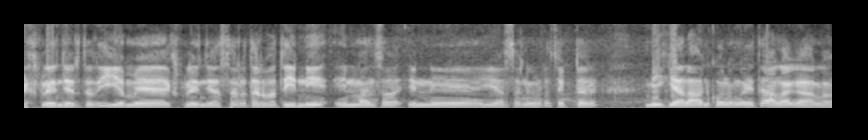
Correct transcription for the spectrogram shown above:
ఎక్స్ప్లెయిన్ జరుగుతుంది. ఈఎంఐ ఎక్స్ప్లెయిన్ చేస్తారు. తర్వాత ఎన్ని ఎన్ని మంత్స్ ఎన్ని ఇయర్స్ అని కూడా చెప్తారు. మీకు ఎలా అనుకూలంగా అయితే అలాగా అలా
